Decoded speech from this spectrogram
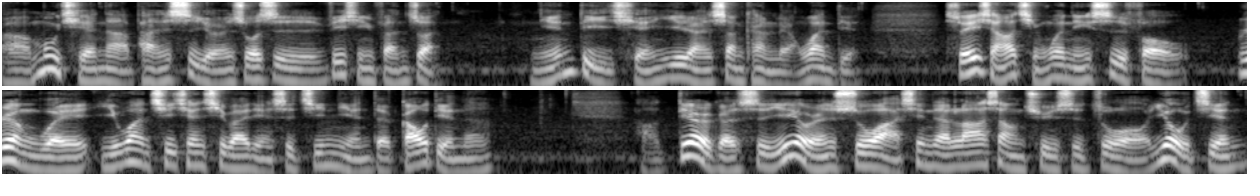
啊，目前呢、盘势有人说是 V 型反转，年底前依然上看两万点，所以想要请问您是否认为一万七千七百点是今年的高点呢？好，第二个是也有人说啊，现在拉上去是做右肩，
